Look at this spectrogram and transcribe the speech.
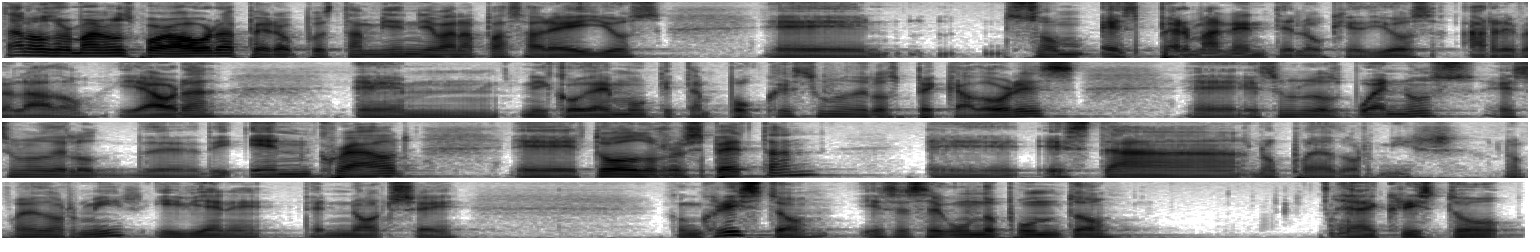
Están los hermanos por ahora, pero pues también ya van a pasar ellos. eh, son, es permanente lo que Dios ha revelado. Y ahora em, Nicodemo, que tampoco es uno de los pecadores, eh, es uno de los buenos, es uno de los de, in crowd, eh, todos lo respetan, está, no puede dormir, no puede dormir y viene de noche con Cristo. Y ese segundo punto, Cristo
